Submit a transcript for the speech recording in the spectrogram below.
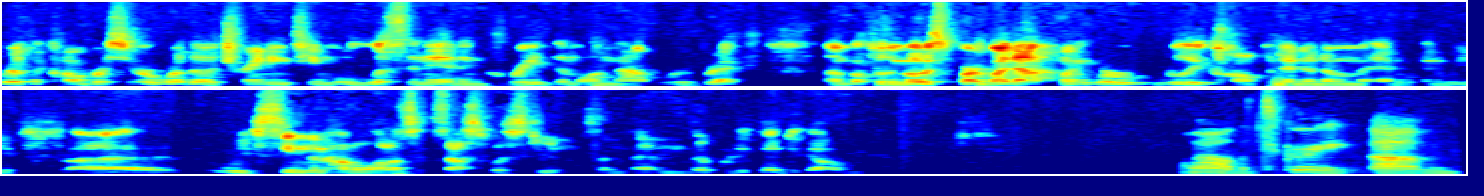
where the converse or where the training team will listen in and grade them on that rubric. Um, but for the most part by that point we're really confident in them and, and we've uh, we've seen them have a lot of success with students and, and they're pretty good to go. Wow, that's great. Um,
